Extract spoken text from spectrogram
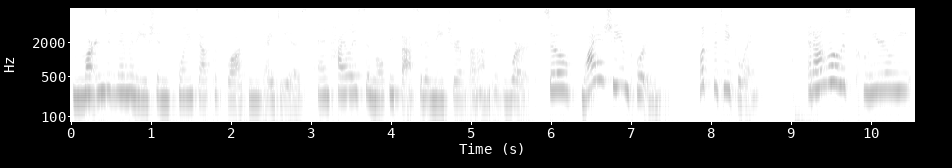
Martin's examination points out the flaws in these ideas and highlights the multifaceted nature of Arango's work. So, why is she important? What's the takeaway? Arango was clearly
